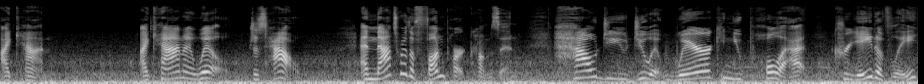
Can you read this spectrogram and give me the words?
I can. I can, I will. Just how? And that's where the fun part comes in. How do you do it? Where can you pull at creatively,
